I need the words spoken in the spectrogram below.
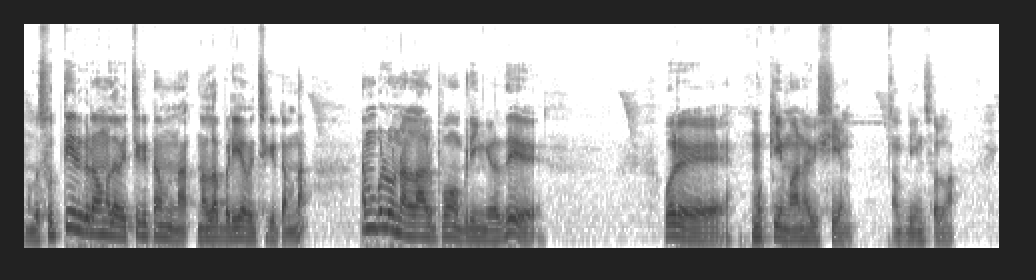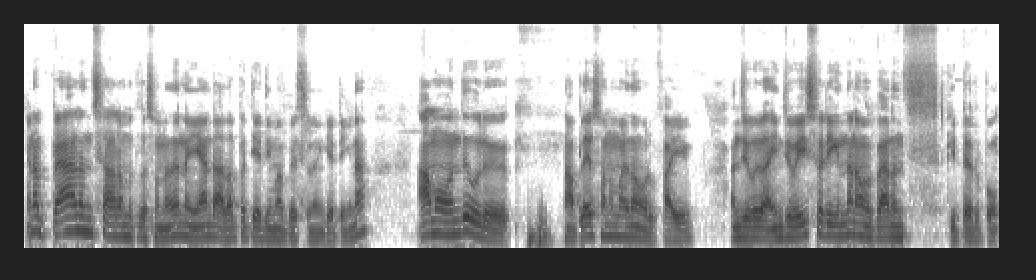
நம்ம சுற்றி இருக்கிறவங்கள வச்சுக்கிட்டோம்னா நல்லபடியாக வச்சுக்கிட்டோம்னா நம்மளும் நல்லா இருப்போம் அப்படிங்கிறது ஒரு முக்கியமான விஷயம் அப்படின்னு சொல்லலாம். ஏன்னா பேரண்ட்ஸ் ஆரம்பத்தில் சொன்னது நான் ஏன்டா அதை பற்றி அதிகமாக பேசலன்னு கேட்டிங்கன்னா நாம் வந்து ஒரு நான் அப்படியே சொன்ன மாதிரி தான் ஒரு ஃபைவ் அஞ்சு அஞ்சு வயசு வரைக்கும் தான் நம்ம பேரண்ட்ஸ் கிட்ட இருப்போம்.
